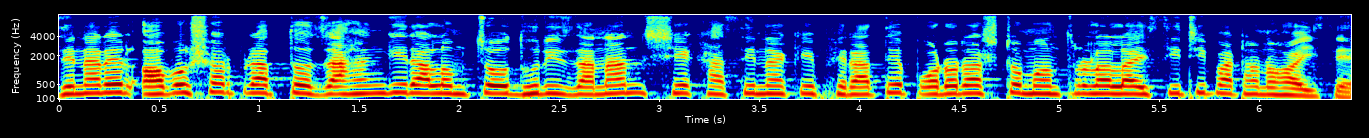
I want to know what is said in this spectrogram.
জেনারেল অবসরপ্রাপ্ত জাহাঙ্গীর আলম চৌধুরী জানান, শেখ হাসিনাকে ফেরাতে পররাষ্ট্র মন্ত্রণালয় চিঠি পাঠানো হয়েছে।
